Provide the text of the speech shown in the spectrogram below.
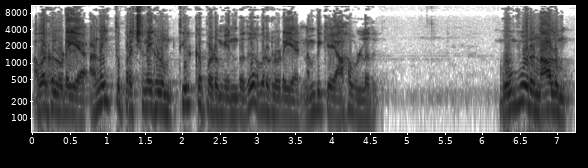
அவர்களுடைய அனைத்து பிரச்சனைகளும் தீர்க்கப்படும் என்பது அவர்களுடைய நம்பிக்கையாக உள்ளது. ஒவ்வொரு நாளும்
